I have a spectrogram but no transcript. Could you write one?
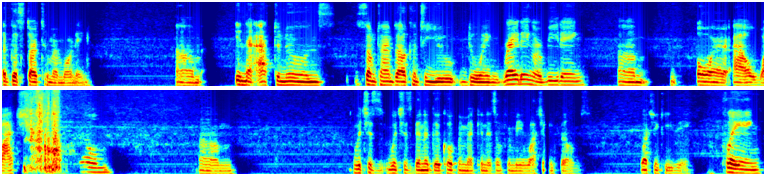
a good start to my morning. Um, in the afternoons, sometimes I'll continue doing writing or reading, um, or I'll watch film, um, which is which has been a good coping mechanism for me. Watching films, watching TV, playing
